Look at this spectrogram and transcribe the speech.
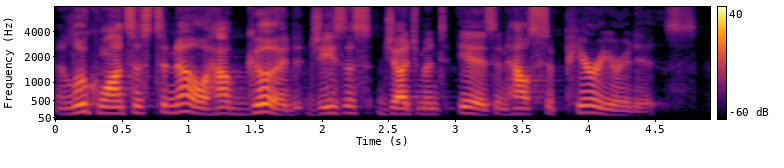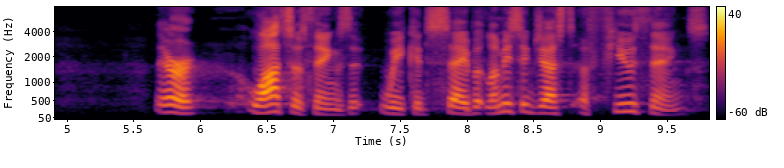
And Luke wants us to know how good Jesus' judgment is and how superior it is. There are lots of things that we could say, but let me suggest a few things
